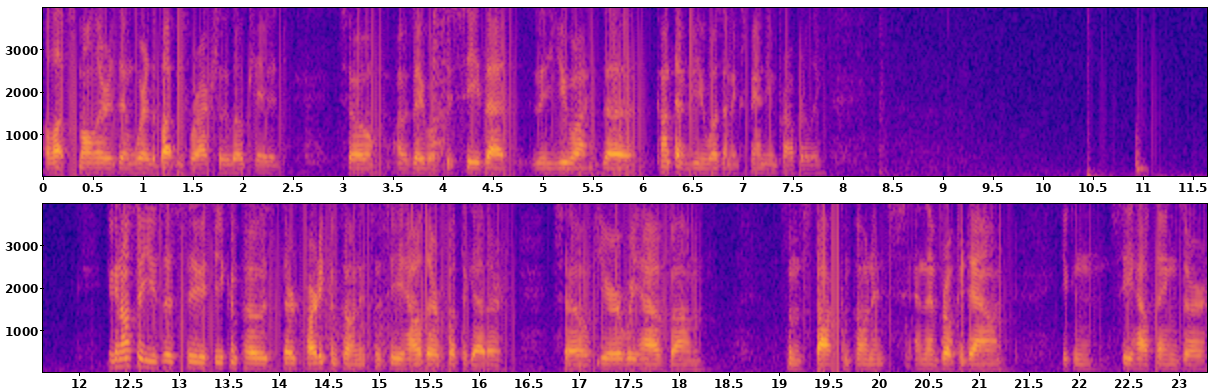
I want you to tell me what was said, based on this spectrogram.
a lot smaller than where the buttons were actually located. So I was able to see that the UI, the content view wasn't expanding properly. You can also use this to decompose third-party components and see how they're put together. So here we have um, some stock components and then broken down. You can see how things are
